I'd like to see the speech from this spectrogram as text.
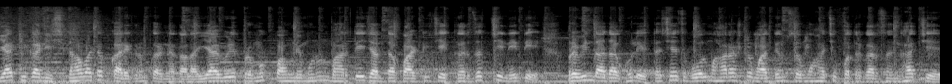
या ठिकाणी शिधावाटप कार्यक्रम करण्यात आला. यावेळी प्रमुख पाहुणे म्हणून भारतीय जनता पार्टीचे कर्जतचे नेते प्रवीणदादा घुले तसेच बोल महाराष्ट्र माध्यम समूहाचे पत्रकार संघाचे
